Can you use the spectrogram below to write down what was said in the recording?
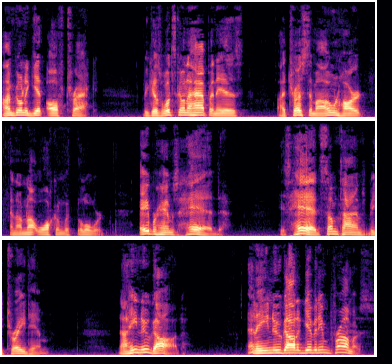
I'm going to get off track. Because what's going to happen is I trust in my own heart and I'm not walking with the Lord. Abraham's head, his head sometimes betrayed him. Now he knew God and he knew God had given him a promise.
